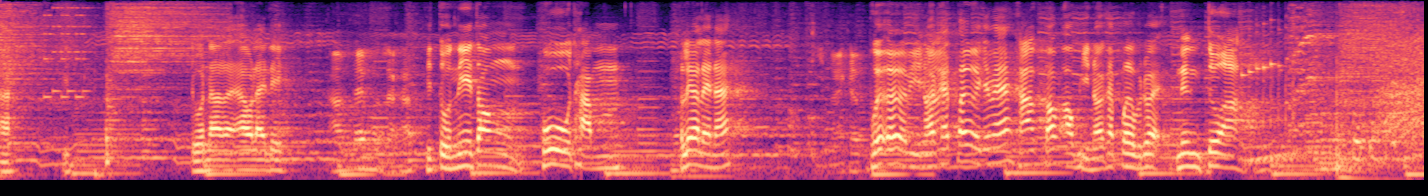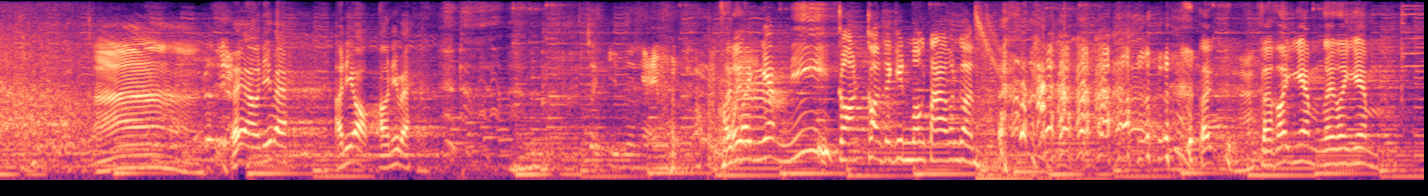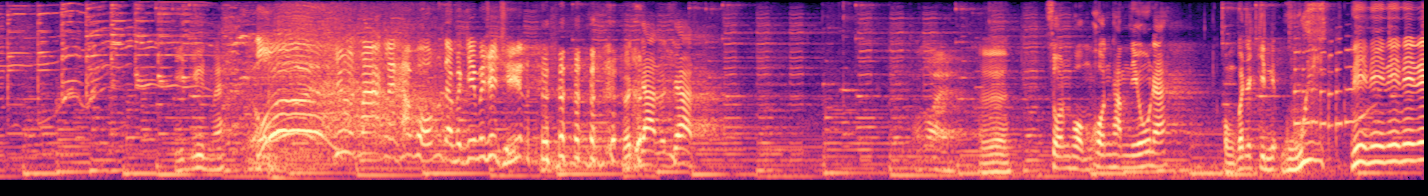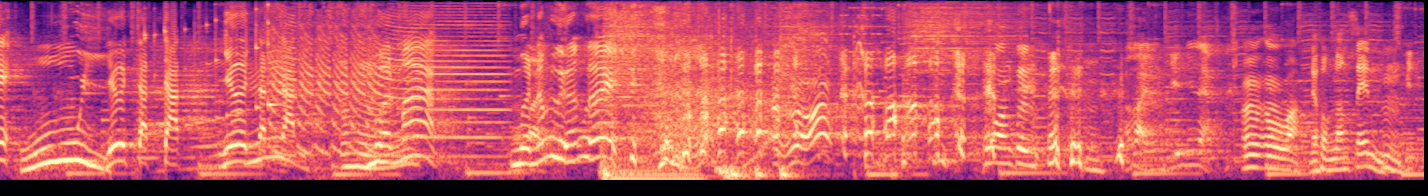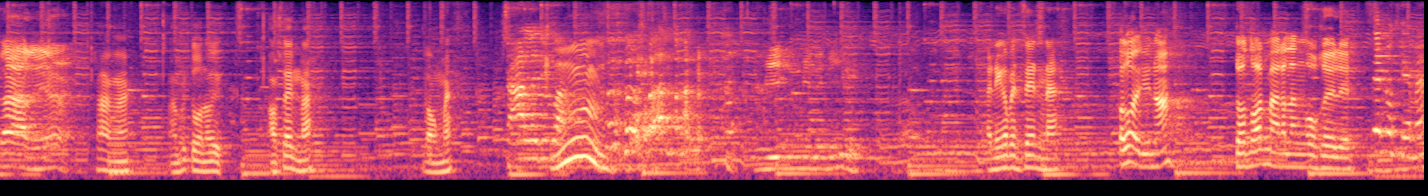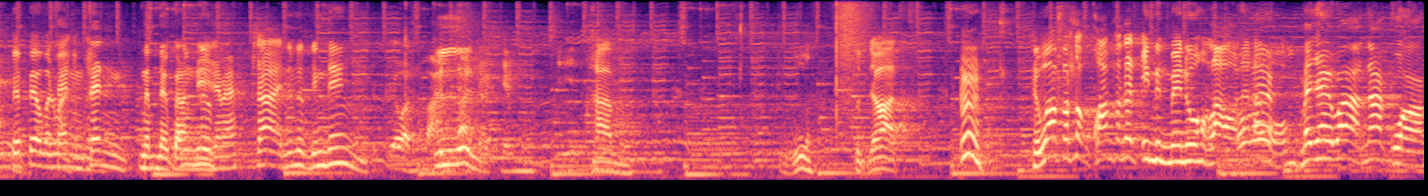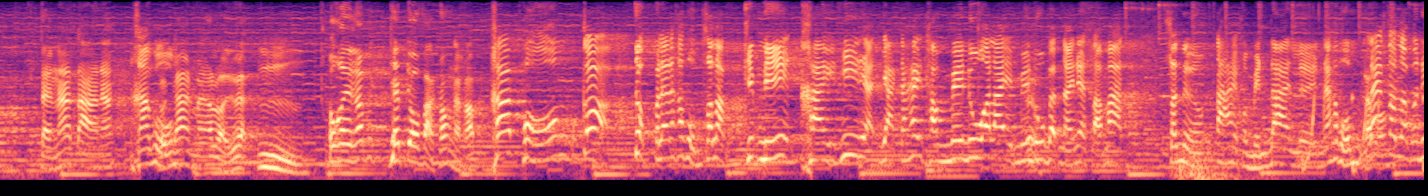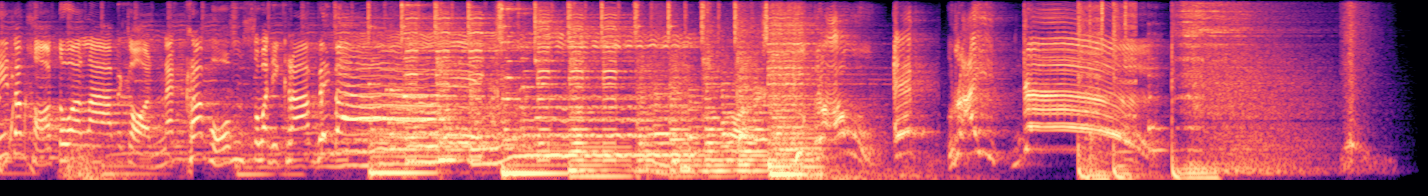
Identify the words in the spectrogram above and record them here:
อะตูนอะไรเอาอะไรดีเอาได้หมดแล้วครับ พี่ตูนนี่ต้องผู้ทำเขาเรียกอะไรนะกี่ไม้ครับ เพื่อเออผีน้อยแคปเปอร์ใช่ไหมครับ ต้องเอาผีน้อยแคปเปอร์ไปด้วย หนึ่งตัว อ่า เฮ้ย เอานี้ไป เอานี้ออก เอานี้ไป จะกินยังไงหมดค่อยๆแง้มนี่ก่อนก่อนจะกินมองตามันก่อน ค่อยค่อยๆแง้มค่อยๆแง้มยืดยืดไหมโอ้ยยืดมากเลยครับผม แต่เมื่อกี้ไม่ใช่ชีสรสชาติรสชาติอ ร่อยเออส่วนผมคนทำนิ้วนะ ผมก็จะกินอุ้ยนี่นี่นี่นี่นี่อุ้ยยืดจัดจัดยืดจัดจัดเหมือนมาก เหมือนน้ำเหลืองเลยงงกึ่งอร่อยจนชิ้นนี่แหละเออเออว่ะเดี๋ยวผมลองเส้นอืมพิซซ่าเลยอะใช่ไหมเอาพี่ตัวเราอีกเอาเส้นไหมลองไหมจานเลยดีกว่าอืมมีมีในนี้อยู่ อันนี้ก็เป็นเส้นนะอร่อยดีนะตัวซอสมากำลังโอเคเลย เส้นโอเคไหมเปรี้ยวๆหวานเส้นๆเส้นหนึบๆกำลังดีใช่ไหมใช่นึบๆเด้งเปรี้ยวหวานหวานลื่นๆกับเค็มชีสๆครับโอ้สุดยอดอืมถือว่าประสบความสำเร็จอีกหนึ่งเมนูของเรานะครับผม ไม่ใช่ว่าน่ากลัวแต่หน้าตานะครับผม รสชาติมันอร่อยด้วย อืม โอเคครับเชฟโจฝากช่องหน่อยครับ ครับผมก็จบไปแล้วนะครับผมสำหรับคลิปนี้ใครที่เนี่ยอยากจะให้ทำเมนูอะไรเมนูแบบไหนเนี่ยสามารถเสนอใต้คอมเมนต์ได้เลยนะครับผมครับผมและสำหรับวันนี้ต้องขอตัวลาไปก่อนนะครับผม สวัสดีครับ บ๊ายบายเรา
